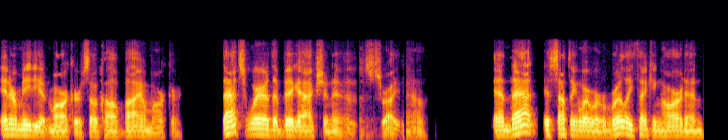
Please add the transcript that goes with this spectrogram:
intermediate marker, so called biomarker. That's where the big action is right now. And that is something where we're really thinking hard and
